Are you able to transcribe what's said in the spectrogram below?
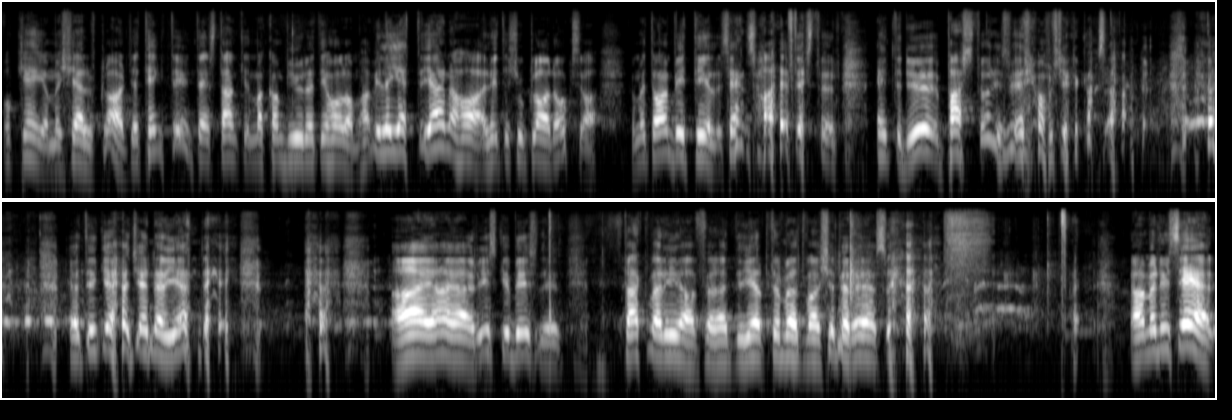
Okej, okay, men självklart. Jag tänkte inte ens tanken att man kan bjuda till honom. Han ville jättegärna ha lite choklad också. Men ta en bit till. Sen sa han efter en stund, är inte du pastor i Svedjeholmskyrkan? Jag tycker jag känner igen dig. Aj, aj, aj, risky business. Tack Maria för att du hjälpte mig att vara generös. Ja men du ser,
